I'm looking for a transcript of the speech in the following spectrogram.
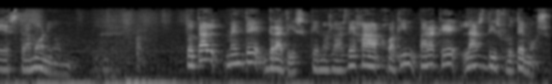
Stramonium. Totalmente gratis, que nos las deja Joaquín para que las disfrutemos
